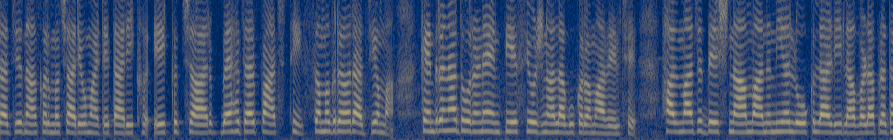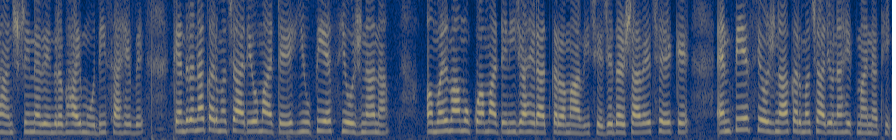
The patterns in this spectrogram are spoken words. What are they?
રાજ્યના કર્મચારીઓ માટે તારીખ એક ચાર બે હજાર પાંચથી સમગ્ર રાજ્યમાં કેન્દ્રના ધોરણે એનપીએસ યોજના લાગુ કરવામાં આવેલ છે. હાલમાં જ દેશના માનનીય લોકલાડીલા વડાપ્રધાન શ્રી નરેન્દ્રભાઈ મોદી સાહેબે કેન્દ્રના કર્મચારીઓ માટે યુપીએસ યોજનાના અમલમાં મૂકવા માટેની જાહેરાત કરવામાં આવી છે, જે દર્શાવે છે કે એનપીએસ યોજના કર્મચારીઓના હિતમાં નથી.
